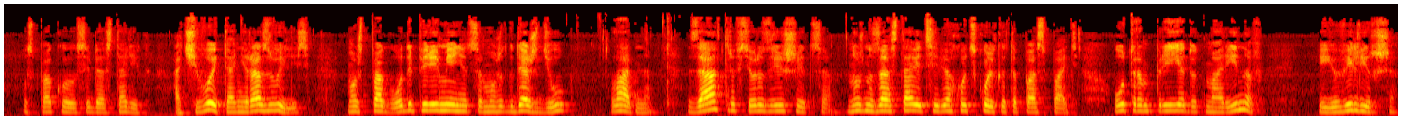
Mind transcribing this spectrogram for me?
— успокоил себя старик. «А чего это они развылись? Может, погода переменится, может, к дождю?» «Ладно, завтра все разрешится. Нужно заставить себя хоть сколько-то поспать. Утром приедут Маринов и ювелирша.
